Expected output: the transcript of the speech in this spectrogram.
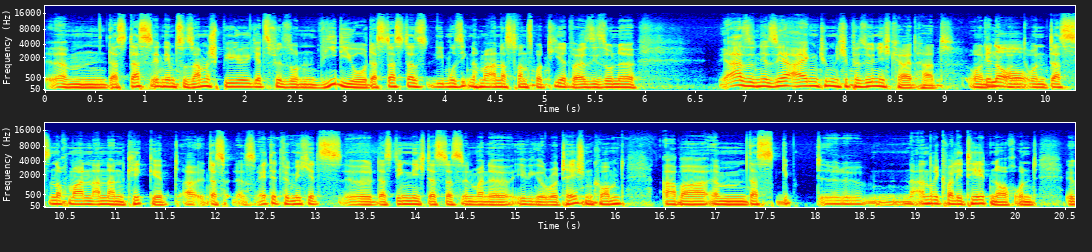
ähm, dass das in dem Zusammenspiel jetzt für so ein Video, dass das, das die Musik nochmal anders transportiert, weil sie so eine ja, so eine sehr eigentümliche Persönlichkeit hat und, Genau. und, und das nochmal einen anderen Kick gibt. Äh, Das, das rettet für mich jetzt äh, das Ding nicht, dass das in meine ewige Rotation kommt, aber ähm, das gibt äh, eine andere Qualität noch. Und äh,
